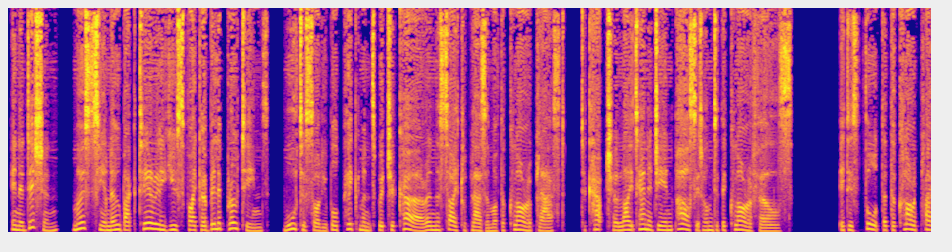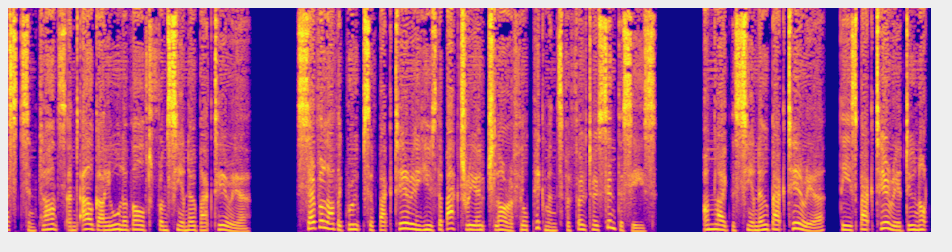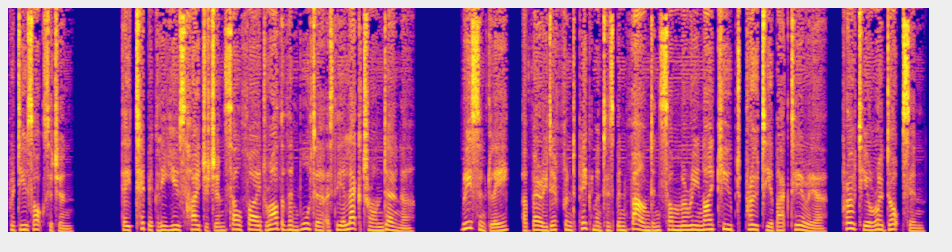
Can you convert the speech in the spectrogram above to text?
In addition, most cyanobacteria use phycobiliproteins, water-soluble pigments which occur in the cytoplasm of the chloroplast, to capture light energy and pass it on to the chlorophylls. It is thought that the chloroplasts in plants and algae all evolved from cyanobacteria. Several other groups of bacteria use the bacteriochlorophyll pigments for photosynthesis. Unlike the cyanobacteria, these bacteria do not produce oxygen. They typically use hydrogen sulfide rather than water as the electron donor. Recently, a very different pigment has been found in some marine I-cubed proteobacteria, Proteorhodopsin.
